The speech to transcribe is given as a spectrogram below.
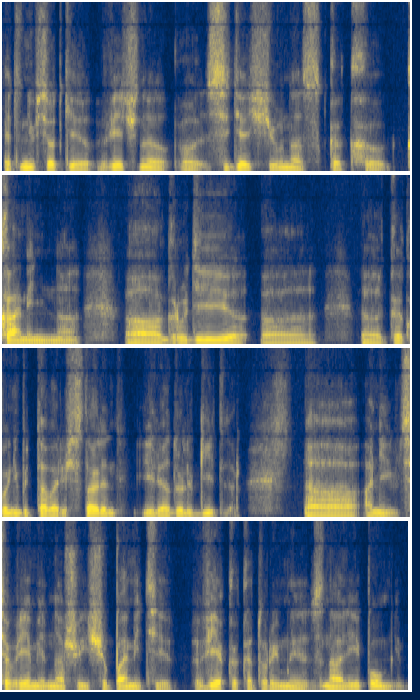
Это не все-таки вечно сидящий у нас как камень на груди какой-нибудь товарищ Сталин или Адольф Гитлер. А, они все время наши еще памяти века, который мы знали и помним.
